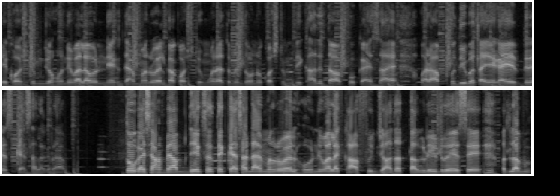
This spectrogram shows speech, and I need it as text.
ये कॉस्ट्यूम जो होने वाला है वो नेक्स्ट डायमंड रॉयल का कॉस्ट्यूम हो रहा है। तो मैं दोनों कॉस्ट्यूम दिखा देता हूँ आपको कैसा है और आप खुद ही बताइएगा ये ड्रेस कैसा लग रहा है आपको। तो गैसे यहाँ पे आप देख सकते हैं कैसा डायमंड रॉयल होने वाला है। काफ़ी ज़्यादा तगड़ी ड्रेस है। मतलब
